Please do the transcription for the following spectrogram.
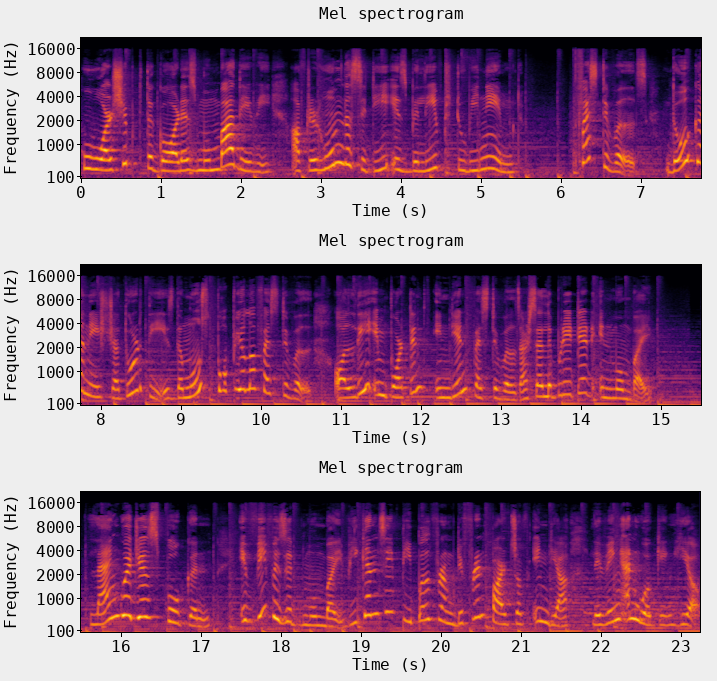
who worshipped the goddess Mumba Devi, after whom the city is believed to be named. Festivals Though Ganesh Chaturthi is the most popular festival, all the important Indian festivals are celebrated in Mumbai. Languages spoken If we visit Mumbai, we can see people from different parts of India living and working here.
